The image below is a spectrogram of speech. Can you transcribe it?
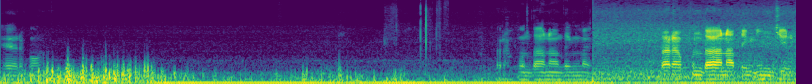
aircon. Para puntahan natin mag para puntahan natin engine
